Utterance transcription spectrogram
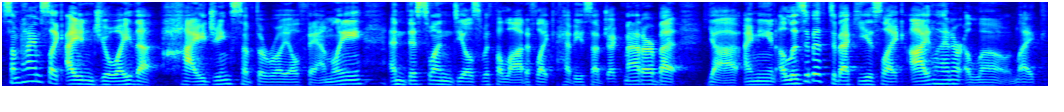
sometimes like I enjoy the hijinks of the royal family and this one deals with a lot of like heavy subject matter but yeah I mean Elizabeth Debicki is like eyeliner alone like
